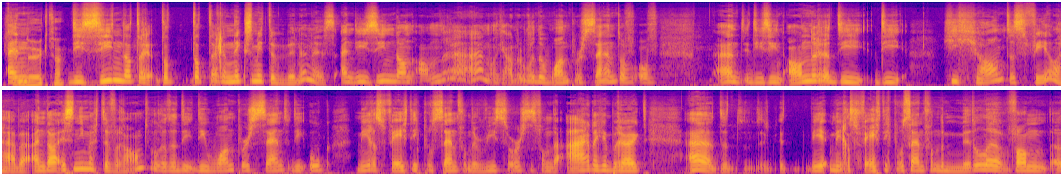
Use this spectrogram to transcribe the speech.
En geneukt. hè. Die zien dat er, dat, dat er niks mee te winnen is. En die zien dan anderen, hè, dan gaat het over de 1% of, of die, die zien anderen die, die gigantisch veel hebben. En dat is niet meer te verantwoorden. Die, die 1% die ook meer dan 50% van de resources van de aarde gebruikt. meer, meer dan 50% van de middelen van, eh,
